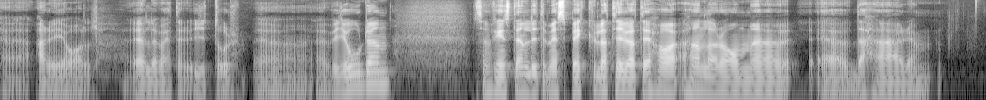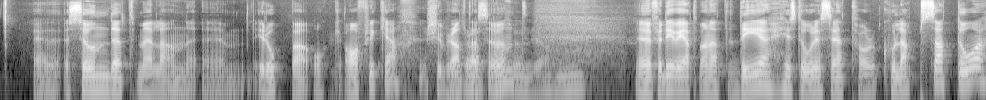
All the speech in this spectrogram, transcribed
eh, areal eller vad heter det, ytor eh, över jorden. Sen finns det en lite mer spekulativ att det handlar om eh, eh, det här eh, sundet mellan Europa och Afrika, Gibraltarsund. Gibraltar ja. mm. Eh, för det vet man att det historiskt sett har kollapsat då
